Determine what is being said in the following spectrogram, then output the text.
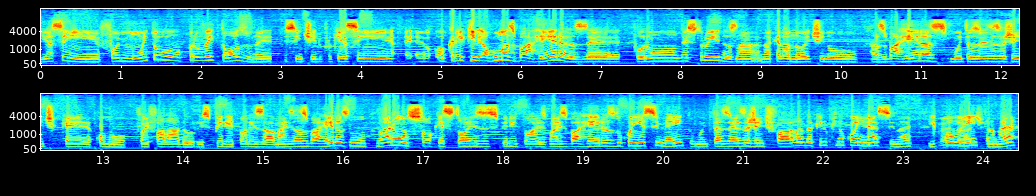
E assim, foi muito proveitoso nesse sentido, porque assim, eu, eu creio que algumas barreiras é, foram destruídas na, naquela noite. No, as barreiras, muitas vezes a gente quer, como foi falado, espiritualizar, mas as barreiras não, não eram só questões espirituais, mas barreiras do conhecimento. Muitas vezes a gente fala daquilo que não conhece, né? E Verdade. comenta, né?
